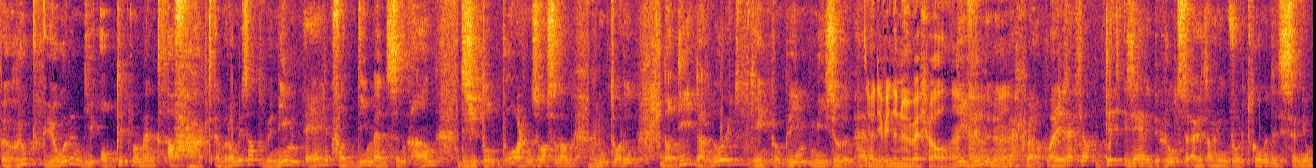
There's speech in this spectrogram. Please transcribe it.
een groep jongeren die op dit moment afhaakt. En waarom is dat? We nemen eigenlijk van die mensen aan, digital born zoals ze dan genoemd worden, dat die daar nooit geen probleem mee zullen hebben. Ja, die vinden hun weg wel. Hè? Die vinden hun ja. weg wel. Maar je zegt, ja, dit is eigenlijk de grootste uitdaging voor het komende decennium.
